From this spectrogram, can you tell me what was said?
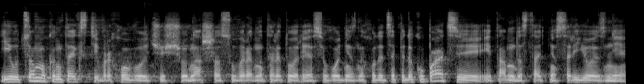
І у цьому контексті, враховуючи, що наша суверенна територія сьогодні знаходиться під окупацією, і там достатньо серйозні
